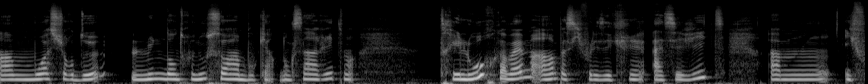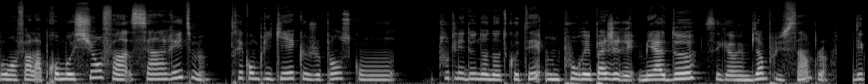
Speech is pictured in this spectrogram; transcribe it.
un mois sur deux, l'une d'entre nous sort un bouquin. Donc c'est un rythme très lourd quand même, hein, parce qu'il faut les écrire assez vite, euh, il faut en faire la promotion, enfin c'est un rythme très compliqué que je pense qu'on toutes les deux de notre côté, on ne pourrait pas gérer. Mais à deux, c'est quand même bien plus simple. J'ai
